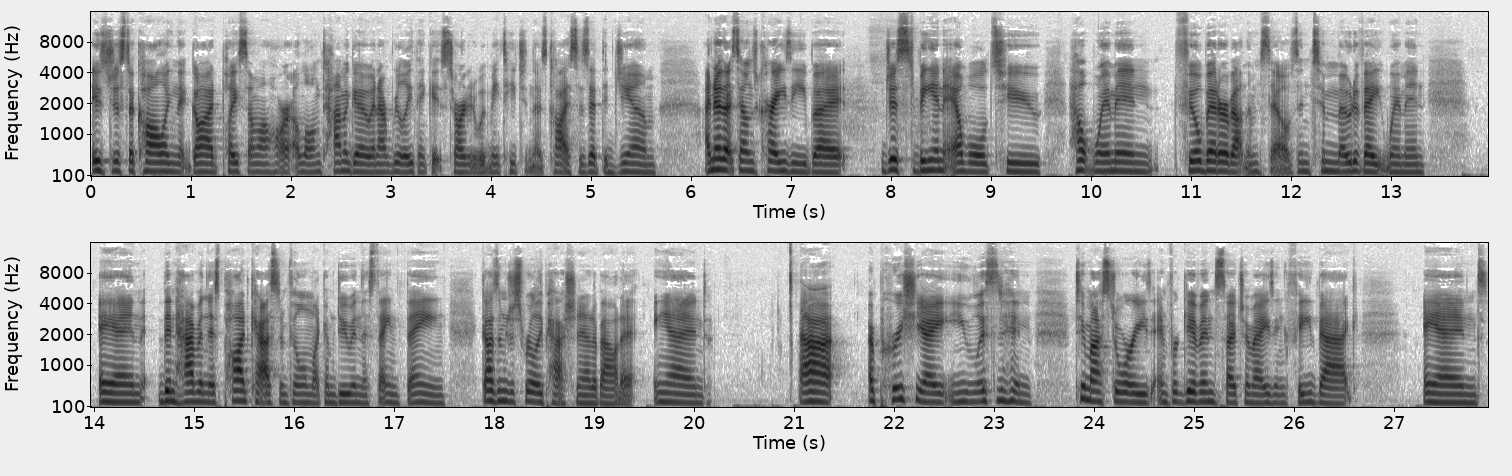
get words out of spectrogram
is just a calling that God placed on my heart a long time ago. And I really think it started with me teaching those classes at the gym. I know that sounds crazy, but just being able to help women feel better about themselves and to motivate women and then having this podcast and feeling like I'm doing the same thing, guys, I'm just really passionate about it. And I appreciate you listening to my stories and for giving such amazing feedback. And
